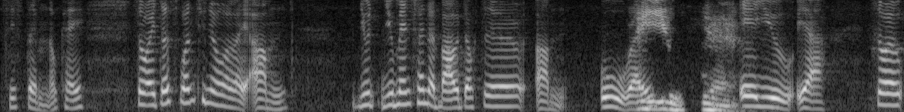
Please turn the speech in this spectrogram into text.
system, okay? So I just want to know, like, um, you you mentioned about Dr. Um, Wu, right? AU, yeah. AU, yeah. So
